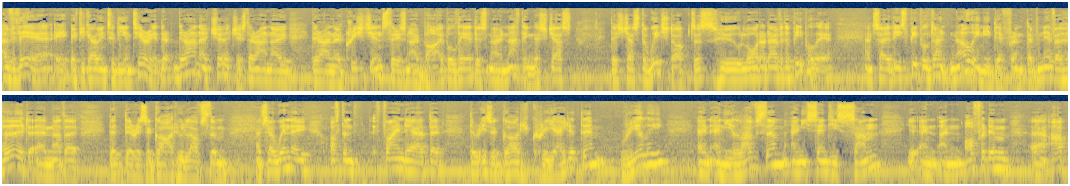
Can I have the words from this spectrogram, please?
over there, if you go into the interior, there, there, are no churches, there are no there are no Christians, there is no Bible there, there's no nothing. There's just there's just the witch doctors who lord it over the people there. And so these people don't know any different. They've never heard another that there is a God who loves them. And so when they often find out that there is a God who created them, really, and, and he loves them, and he sent his son and, and offered him uh, up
